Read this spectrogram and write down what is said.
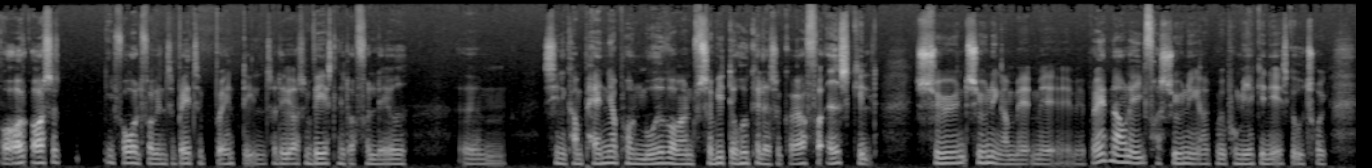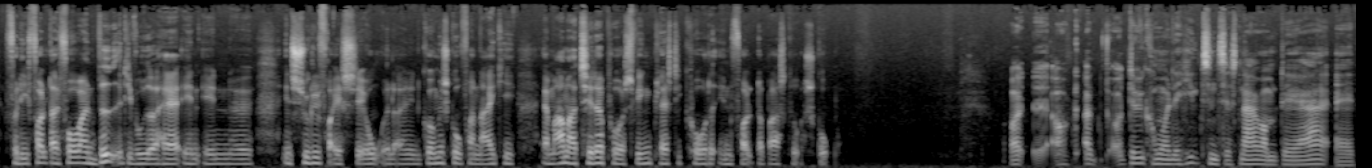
Og også i forhold til at vende tilbage til branddelen, så det er også væsentligt at få lavet øhm, sine kampagner på en måde, hvor man så vidt det overhovedet kan lade sig gøre, for adskilt søgninger med, med, med brandnavne i fra søgninger med, på mere generiske udtryk. Fordi folk, der i forvejen ved, at de vil ud og have en, en, øh, en cykel fra SCO eller en gummisko fra Nike, er meget, meget tættere på at svinge plastikkortet, end folk, der bare skriver sko. Og, øh, og, og, og det vi kommer hele tiden til at snakke om, det er, at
